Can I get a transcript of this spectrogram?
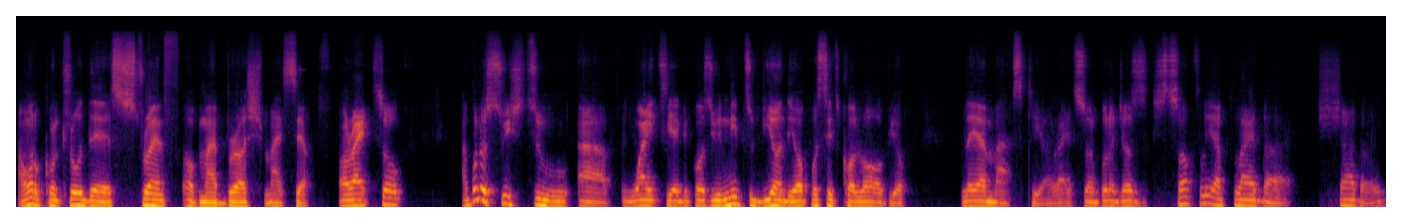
I want to control the strength of my brush myself. All right. So I'm going to switch to uh, white here because you need to be on the opposite color of your layer mask here, right? So I'm going to just softly apply the shadow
